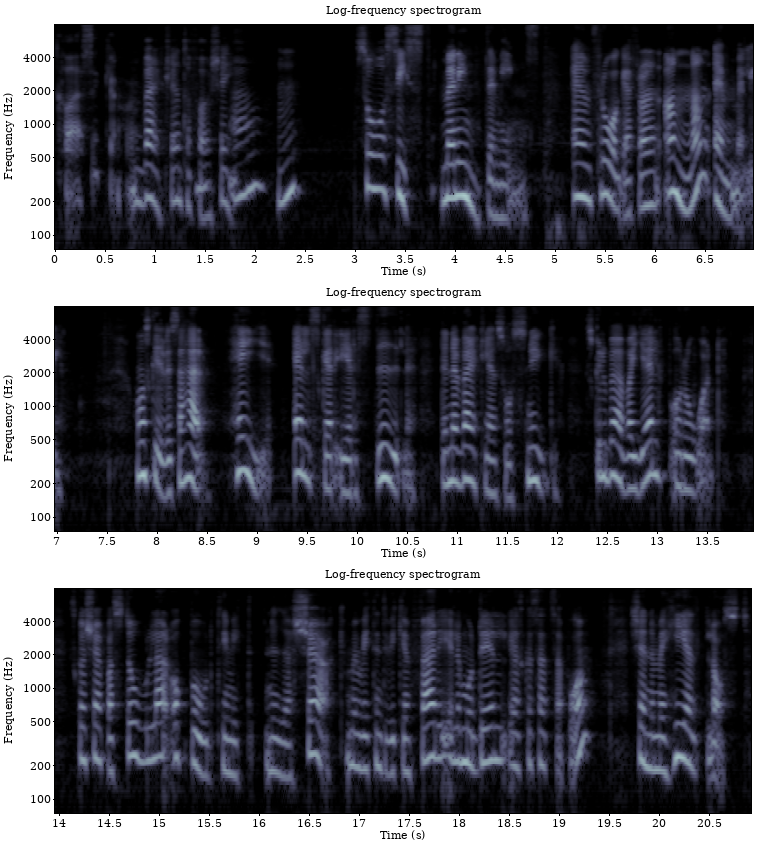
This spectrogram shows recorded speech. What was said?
classic kanske. Verkligen ta för sig. Mm. Så sist men inte minst, en fråga från en annan Emily. Hon skriver så här. Hej! Älskar er stil. Den är verkligen så snygg. Skulle behöva hjälp och råd. Ska köpa stolar och bord till mitt nya kök men vet inte vilken färg eller modell jag ska satsa på. Känner mig helt lost.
